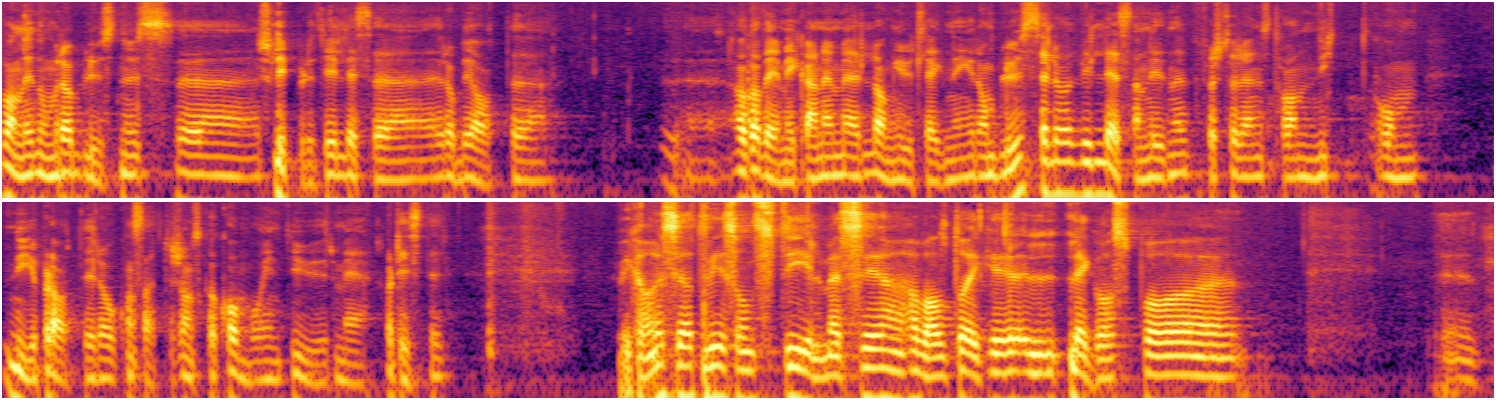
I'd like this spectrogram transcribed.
vanlig nummer av Bluesnus eh, slipper du til disse rabiate akademikerne med lange utlegninger om blues, eller vil leserne dine først og fremst ha nytt om nye plater og konserter som skal komme, og intervjuer med artister? Vi kan vel si at vi sånn stilmessig har valgt å ikke legge oss på eh,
